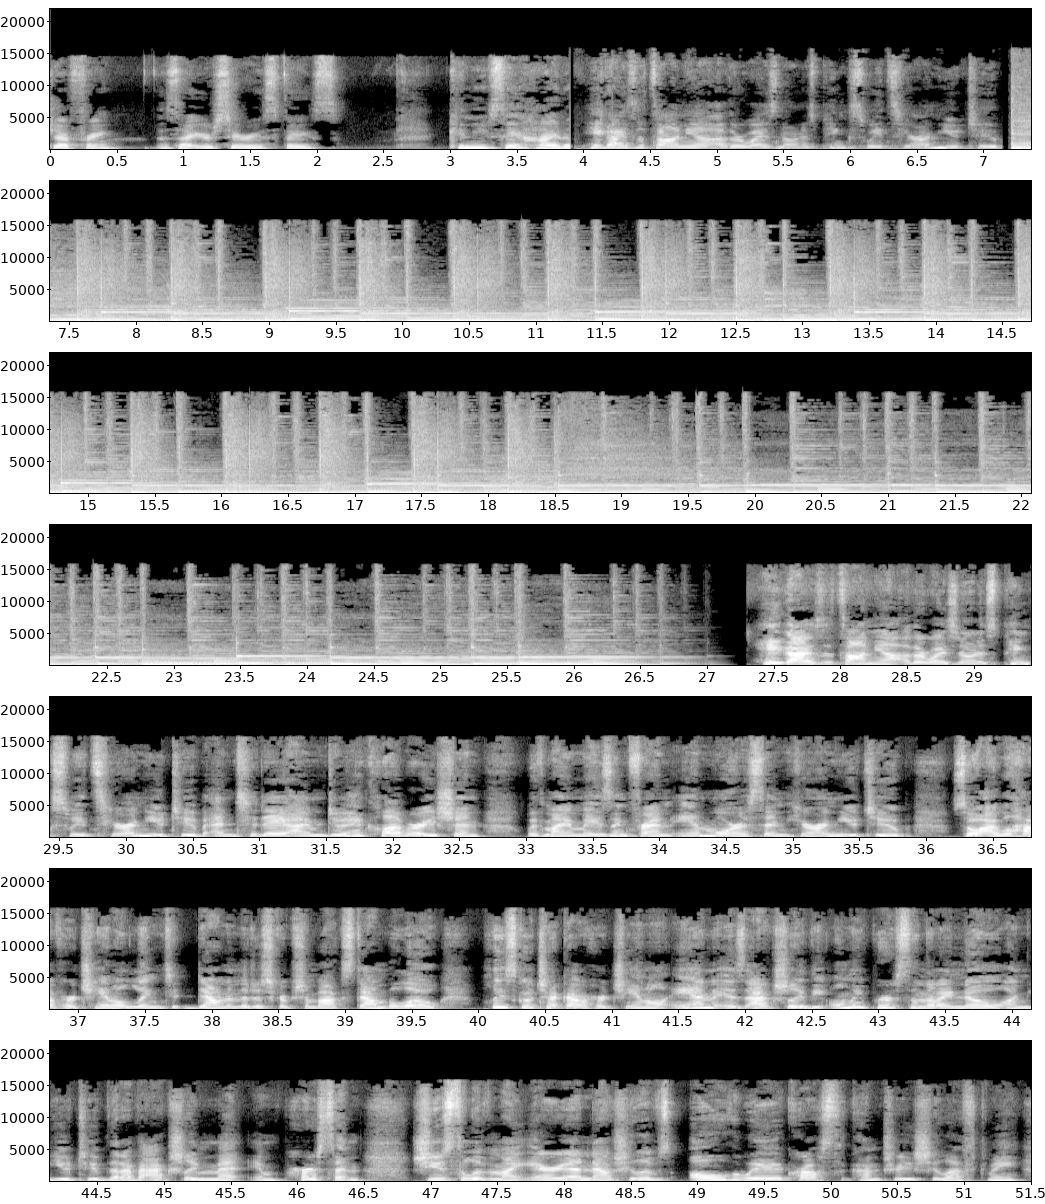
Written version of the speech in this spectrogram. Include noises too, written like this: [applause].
Jeffrey, is that your serious face? Can you say hi to... Hey guys, it's Anya, otherwise known as Pink Sweets here on YouTube. Hey guys, it's Anya, otherwise known as Pink Sweets here on YouTube, and today I'm doing a collaboration with my amazing friend Aynne Morison here on YouTube. So I will have her channel linked down in the description box down below. Please go check out her channel. Ann is actually the only person that I know on YouTube that I've actually met in person. She used to live in my area, now she lives all the way across the country. She left me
